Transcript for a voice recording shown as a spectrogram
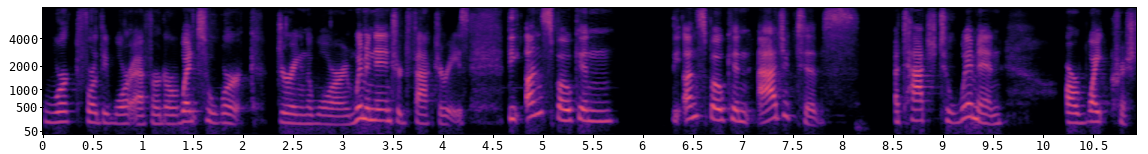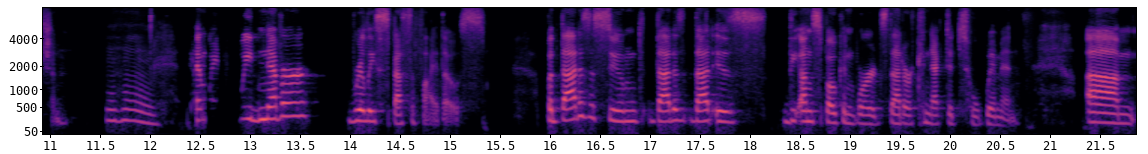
worked for the war effort or went to work during the war and women entered factories. The unspoken the unspoken adjectives attached to women are white christian. Mm-hmm. and we, we never really specify those. But that is assumed that is that is the unspoken words that are connected to women. Um,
